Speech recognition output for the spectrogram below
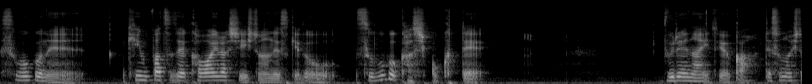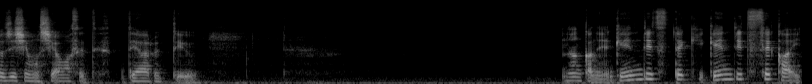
すごくね金髪で可愛らしい人なんですけどすごく賢くてぶれないというかでその人自身も幸せであるっていう。なんかね現実的現実世界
